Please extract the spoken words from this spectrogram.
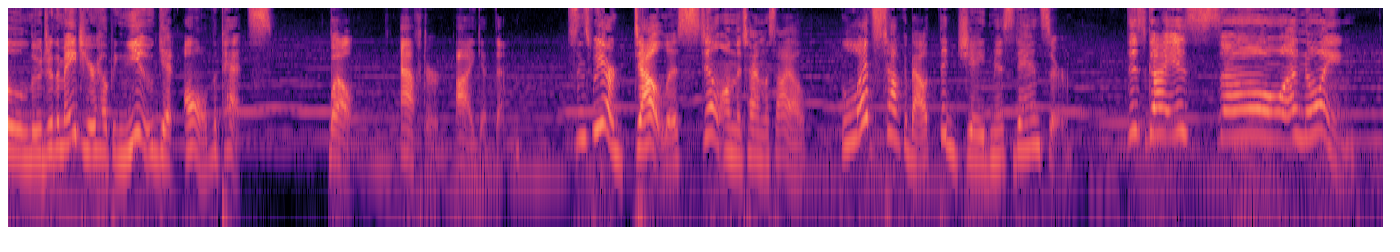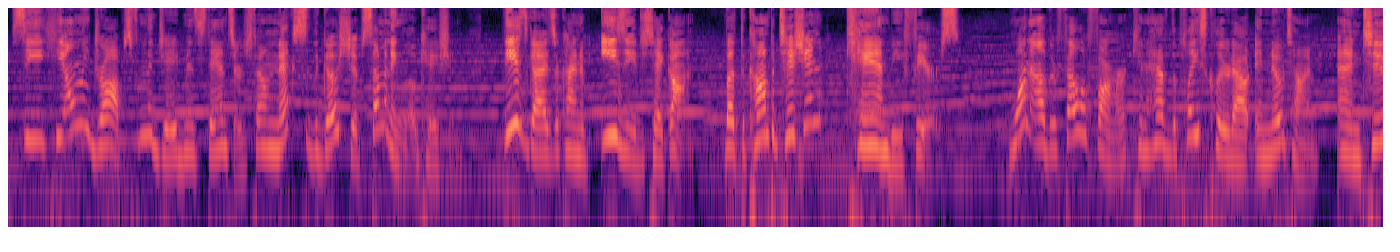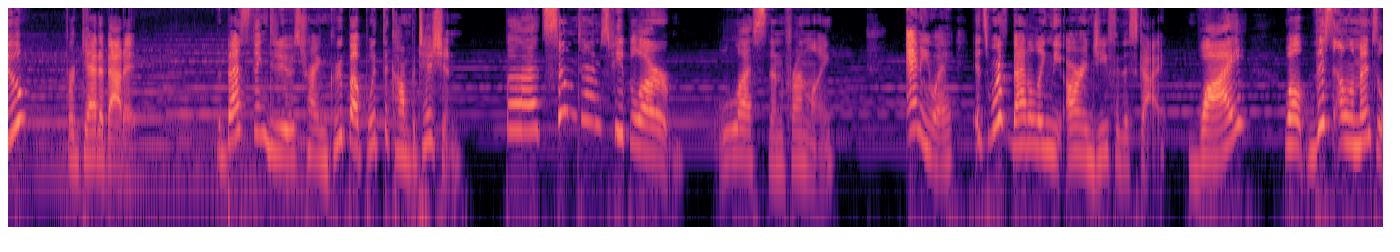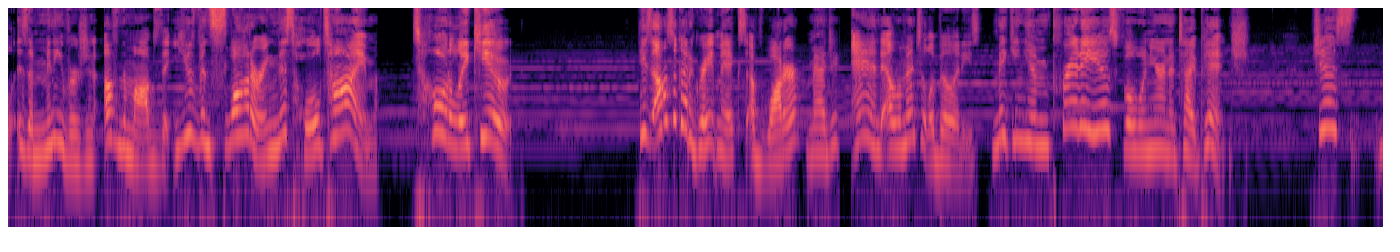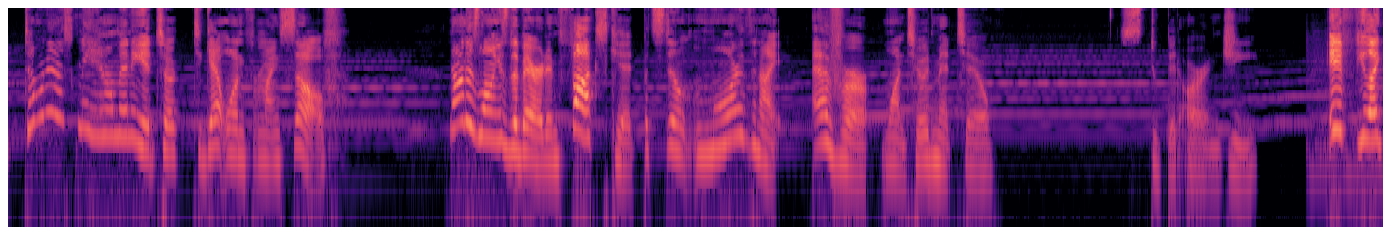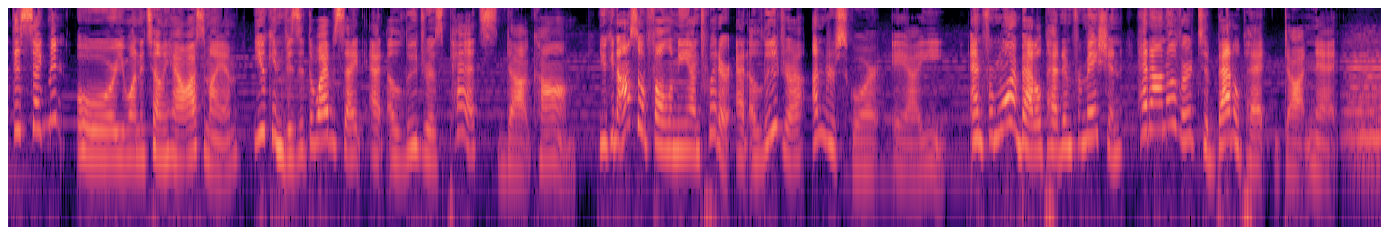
Aludra the Mage here, helping you get all the pets. Well, after I get them. Since we are doubtless still on the Timeless Isle, let's talk about the Jademist Dancer. This guy is so annoying. See, he only drops from the Jademist Dancers found next to the ghost ship summoning location. These guys are kind of easy to take on, but the competition can be fierce. One other fellow farmer can have the place cleared out in no time, and two, forget about it. The best thing to do is try and group up with the competition, but sometimes people are less than friendly. Anyway, it's worth battling the RNG for this guy. Why? Well, this elemental is a mini version of the mobs that you've been slaughtering this whole time. Totally cute. He's also got a great mix of water, magic, and elemental abilities, making him pretty useful when you're in a tight pinch. Just don't ask me how many it took to get one for myself. Not as long as the Baradin Fox kit, but still more than I ever want to admit to. Stupid RNG. If you like this segment, or you want to tell me how awesome I am, you can visit the website at aludraspets.com. You can also follow me on Twitter at aludra underscore AIE. And for more Battle Pet information, head on over to battlepet.net.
